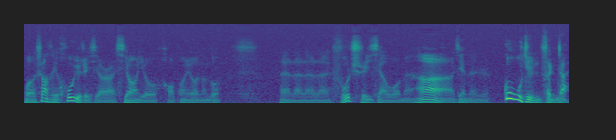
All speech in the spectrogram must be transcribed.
我上次也呼吁了一下啊，希望有好朋友能够来来来来扶持一下我们啊！现在是孤军奋战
